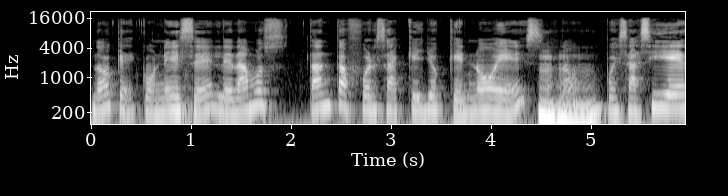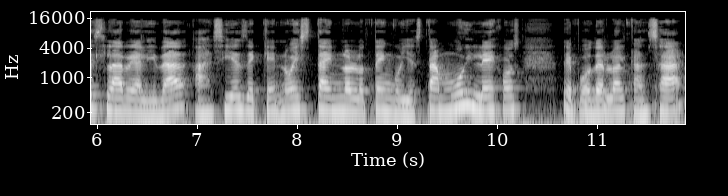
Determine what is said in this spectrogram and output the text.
¿no? Que con ese le damos tanta fuerza aquello que no es, ¿no? Pues así es la realidad, así es de que no está y no lo tengo y está muy lejos de poderlo alcanzar,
